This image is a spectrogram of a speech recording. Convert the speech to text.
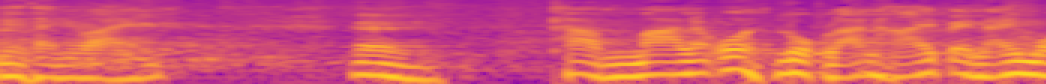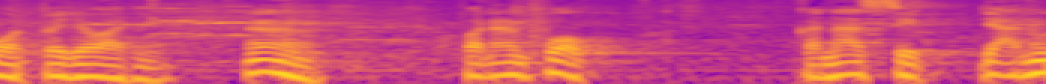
นี่ท่านว่าเออถ้ามาแล้วโอ้ลูกหลานหายไปไหนหมดไปจอดนี่เออเพราะนั้นพวกคณะสิทธิญาณุ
